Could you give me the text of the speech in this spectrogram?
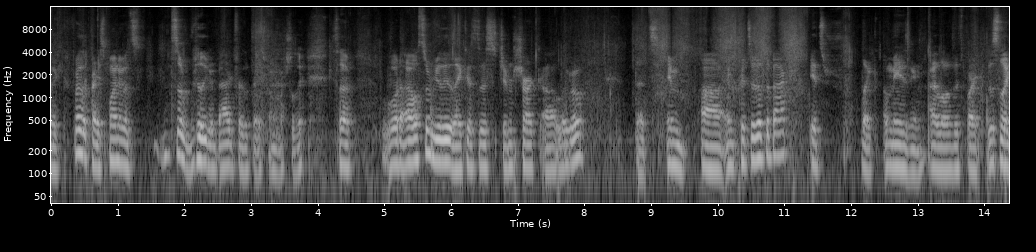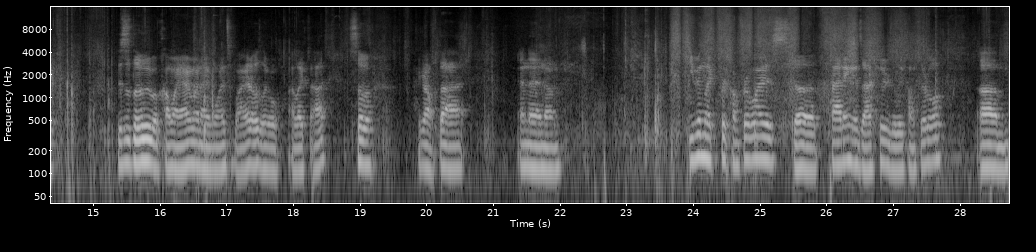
Like for the price point, it was it's a really good bag for the price point actually. So what I also really like is this Gymshark uh, logo that's in, uh, imprinted at the back. It's like amazing. I love this part. This like this is literally what caught my eye when I wanted to buy it. I was like, oh, I like that. So I got that, and then um, even like for comfort wise, the padding is actually really comfortable. Um,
